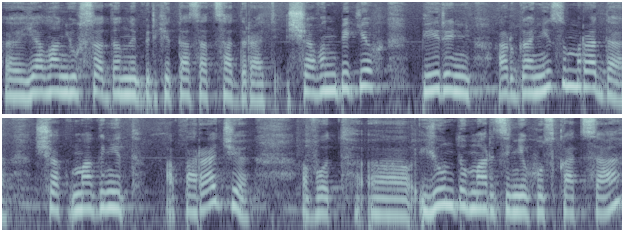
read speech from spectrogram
ялан юхсаданы бірге тазат садырать. Шавын бегех организм рада, шак магнит аппараджи, вот, юнды марзине хускатса,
